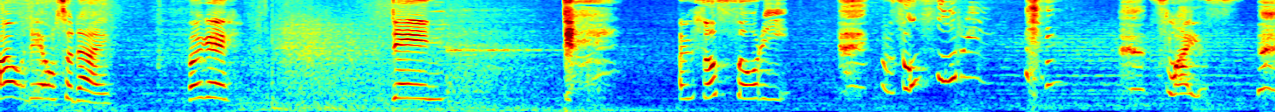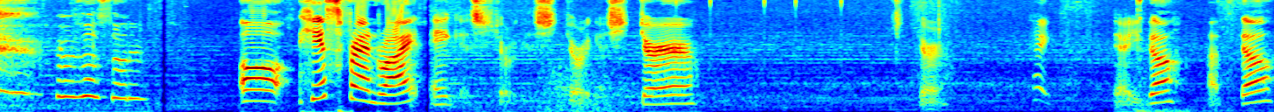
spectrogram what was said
Oh, they also die. Okay. Dang. I'm so sorry. I'm so sorry. Slice. I'm so sorry. Oh, his friend, right? Hey, gesture, gesture, gesture. Gesture. Hey, There you go. Let's go.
